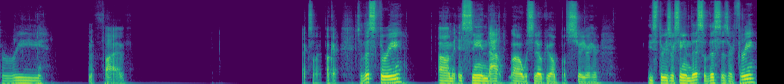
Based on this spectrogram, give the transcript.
three, and a five. Excellent. Okay, so this three um, is seeing that uh, with Sudoku. I'll, I'll show you right here. These threes are seeing this, so this is our three.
